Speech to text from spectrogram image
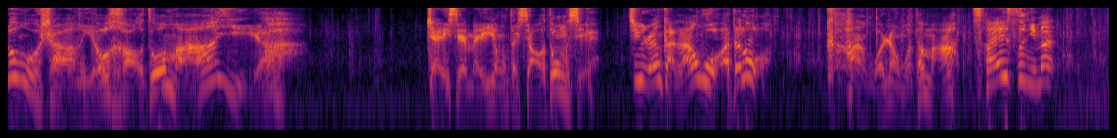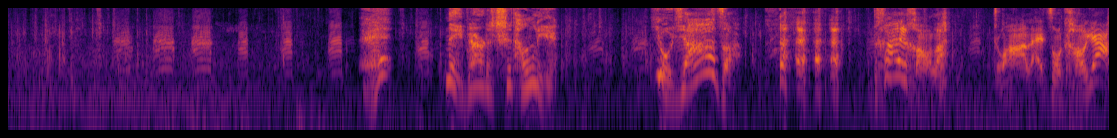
路上有好多蚂蚁呀！这些没用的小东西，居然敢拦我的路！看我让我的马踩死你们！哎，那边的池塘里有鸭子，太好了，抓来做烤鸭。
